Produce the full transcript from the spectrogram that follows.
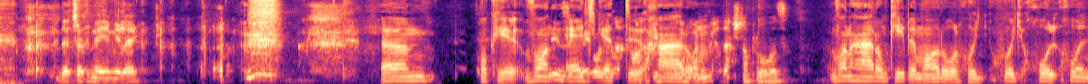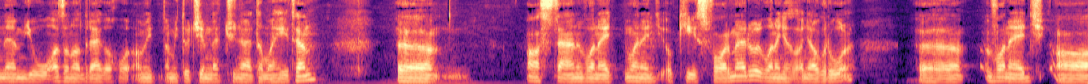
de csak némileg. Um, Oké, okay, van Nézzük egy, kettő, három van három képem arról, hogy, hogy hol, hol nem jó az a nadrág, ahol, amit, amit öcsémnek csináltam a héten. Ö, aztán van egy, van egy a kész farmerről, van egy az anyagról, van egy a,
